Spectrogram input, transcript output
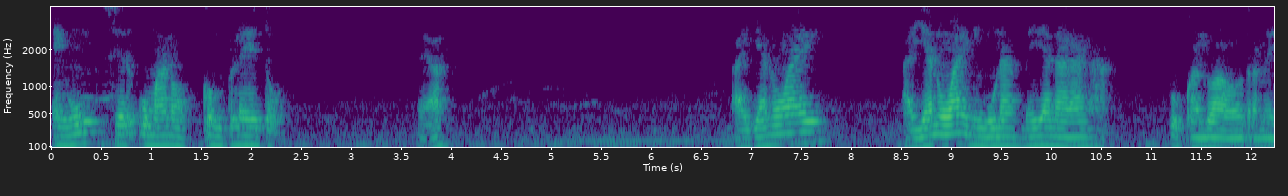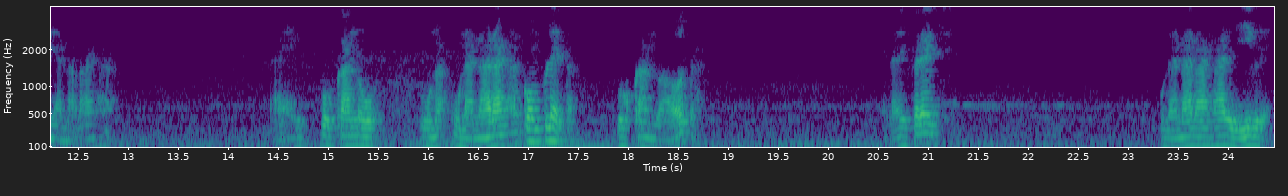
en un ser humano completo. ¿Verdad? Ahí ya no hay, ya no hay ninguna media naranja buscando a otra media naranja. Ahí buscando una, una naranja completa, buscando a otra. Es la diferencia. Una naranja libre,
